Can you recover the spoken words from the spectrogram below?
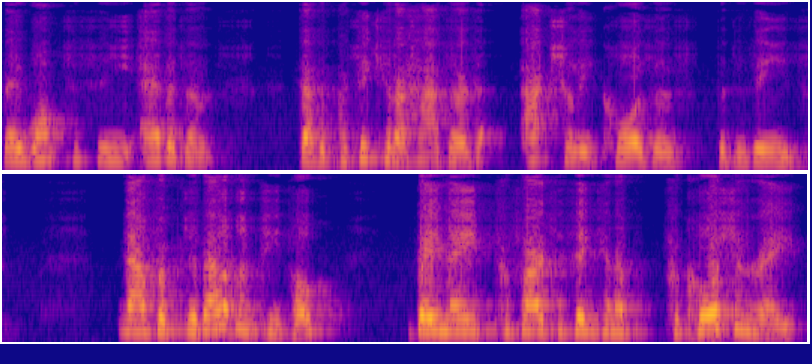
they want to see evidence that a particular hazard actually causes the disease. Now for development people, they may prefer to think in a precautionary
